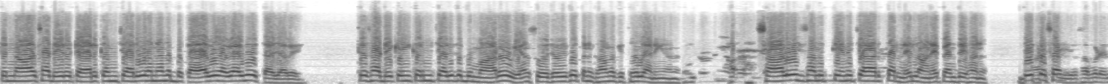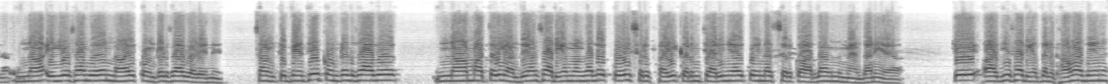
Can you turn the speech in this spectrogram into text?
ਤੇ ਨਾਲ ਸਾਡੇ ਰਿਟਾਇਰ ਕਰਮਚਾਰੀ ਉਹਨਾਂ ਦਾ ਬਕਾਇਆ ਵੀ ਹੈਗਾ ਇਹ ਵੀ ਦਿੱਤਾ ਜਾਵੇ। ਤੇ ਸਾਡੇ ਕਈ ਕਰਮਚਾਰੀ ਤਾਂ ਬਿਮਾਰ ਹੋ ਗਏ ਆ ਸੋਚ ਕਿ ਤਨਖਾਹਾਂ ਕਿੱਥੋਂ ਲੈਣੀਆਂ ਹਨ। ਸਾਲ ਵਿੱਚ ਸਾਨੂੰ ਤਿੰਨ ਚਾਰ ਧਰਨੇ ਲਾਣੇ ਪੈਂਦੇ ਹਨ। ਇੱਕ ਨਾ। ਈਓ ਸਾਹਿਬ ਨਾ ਹੀ ਕਾਉਂਟਰ ਸਾਹਿਬ ਬੜੇ ਨੇ। ਸਾਨੂੰ ਤੇ ਬੇਨਤੀ ਹੈ ਕਾਉਂਟਰ ਸਾਹਿਬ ਨਾ ਮਾਤਰ ਹੀ ਆਉਂਦੇ ਹਨ ਸਾਡੀਆਂ ਮੰਗਾਂ ਤੇ, ਕੋਈ ਸਰਫਾਈ ਕਰਮਚਾਰੀ ਨਹੀਂ ਆਇਆ, ਕੋਈ ਨਾ ਸਰਕਾਰ ਦਾ ਨੁਮਾਇੰਦਾ ਨਹੀਂ ਆਇਆ। ਤੇ ਅੱਜ ਹੀ ਸਾਡੀਆਂ ਤਨਖਾਹਾਂ ਦੇਣ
